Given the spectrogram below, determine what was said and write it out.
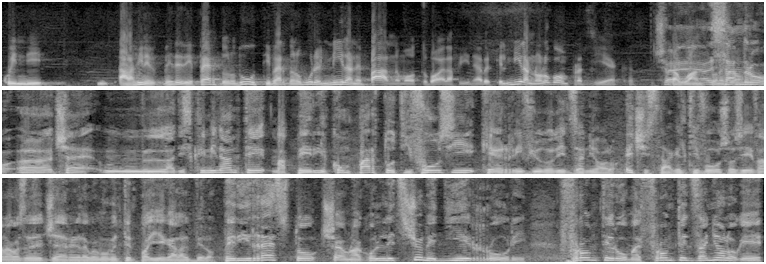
Quindi alla fine vedete perdono tutti, perdono pure il Milan e Barnemouth poi alla fine, perché il Milan non lo compra Ziyech. Cioè, Alessandro, uh, c'è mh, mm, la discriminante ma per il comparto tifosi che è il rifiuto di Zagnolo e ci sta che il tifoso se fa una cosa del genere da quel momento in poi gli cala il velo. Per il resto c'è una collezione di errori fronte Roma e fronte Zagnolo che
